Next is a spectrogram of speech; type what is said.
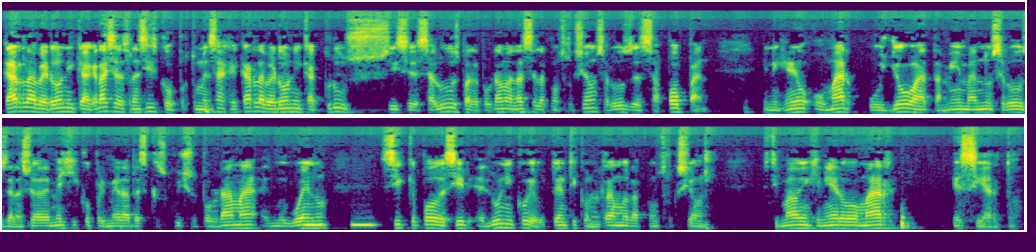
Carla Verónica, gracias Francisco por tu mensaje. Carla Verónica Cruz dice, saludos para el programa Enlace de la Construcción, saludos de Zapopan. El ingeniero Omar Ulloa también manda un saludo desde la Ciudad de México, primera vez que escucho el programa, es muy bueno. Sí que puedo decir el único y auténtico en el ramo de la construcción. Estimado ingeniero Omar, es cierto.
